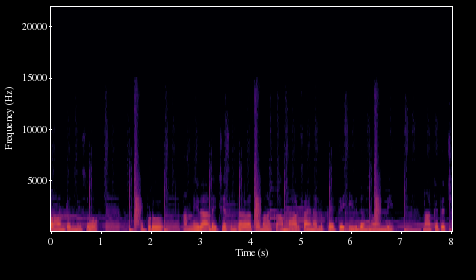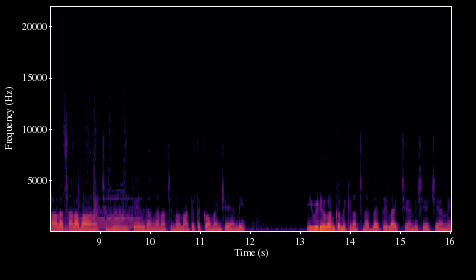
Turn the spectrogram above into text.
బాగుంటుంది. సో ఇప్పుడు అన్నీ రెడీ చేసిన తర్వాత మనకు అమ్మవారి ఫైనల్ లుక్ అయితే ఈ విధంగా ఉంది. నాకైతే చాలా చాలా బాగా నచ్చింది. మీకు ఏ విధంగా నచ్చిందో నాకైతే కామెంట్ చేయండి. ఈ వీడియో కనుక మీకు నచ్చినట్లయితే లైక్ చేయండి షేర్ చేయండి.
